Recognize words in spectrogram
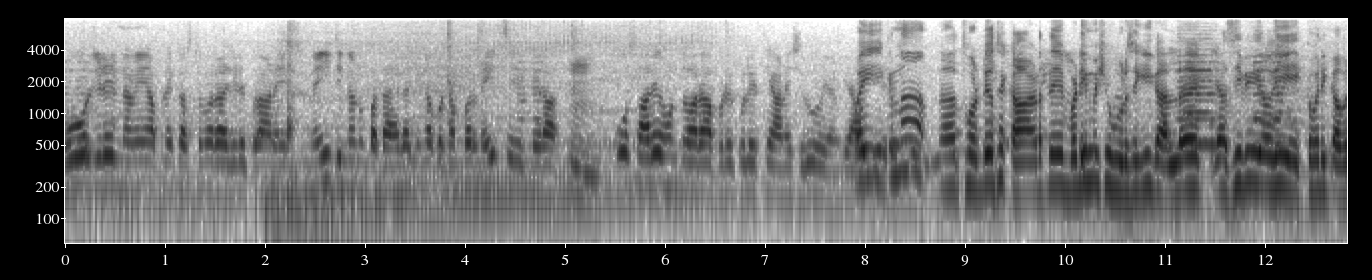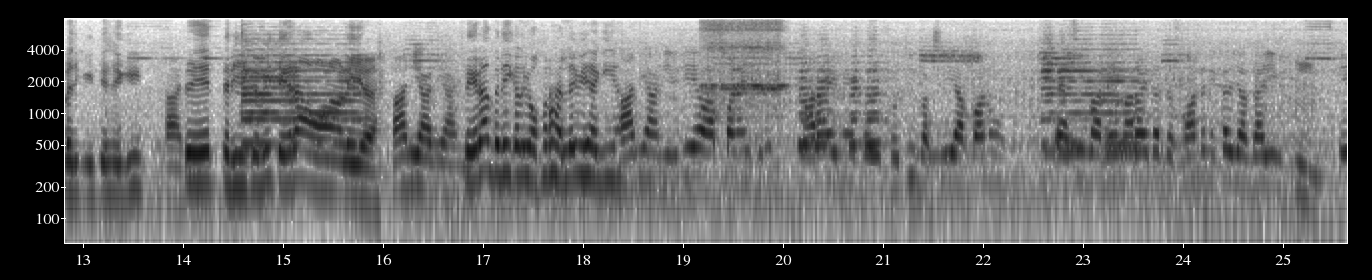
ਹੋਰ ਜਿਹੜੇ ਨਵੇਂ ਆਪਣੇ ਕਸਟਮਰ ਆ ਜਿਹੜੇ ਪੁਰਾਣੇ ਨਹੀਂ ਜਿਨ੍ਹਾਂ ਨੂੰ ਪਤਾ ਹੈਗਾ ਜਿਨ੍ਹਾਂ ਕੋਲ ਨੰਬਰ ਨਹੀਂ ਸੇਵ ਮੇਰਾ ਉਹ ਸਾਰੇ ਹੁਣ ਦੁਬਾਰਾ ਆਪਣੇ ਕੋਲ ਇੱਥੇ ਆਣੇ ਸ਼ੁਰੂ ਹੋ ਜਾਣਗੇ। ਭਾਈ ਇੱਕ ਨਾ ਅ, ਤੁਹਾਡੇ ਉੱਥੇ ਕਾਰਡ ਤੇ ਬੜੀ ਮਸ਼ਹੂਰ ਸੀਗੀ ਗੱਲ ਅਸੀਂ ਵੀ ਉਹਦੀ ਇੱਕ ਵਾਰੀ ਕਵਰੇਜ ਕੀਤੀ ਸੀਗੀ ਹਾਂਜੀ। ਤੇ ਤਰੀਕ ਵੀ 13 ਆਉਣ ਵਾਲੀ ਆ। ਹਾਂਜੀ ਹਾਂਜੀ ਹਾਂਜੀ। 13 ਤਰੀਕ ਵਾਲੀ ਆਫਰ ਹੱਲੇ ਵੀ ਹੈਗੀ ਆ। ਹਾਂਜੀ ਹਾਂਜੀ ਜੀ ਉਹ ਆਪਾਂ ਨੇ ਜਿਹੜੀ ਮਹਾਰਾਜ ਨੇ ਕੋਈ ਸੋਝੀ ਬਖਸ਼ੀ ਆਪਾਂ ਨੂੰ ਐਸੀ ਬਾਨੇ ਮਹਾਰਾਜ ਦਾ ਦਸਵੰਧ ਨਿਕਲ ਜਾਂਦਾ ਜੀ। ਤੇ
